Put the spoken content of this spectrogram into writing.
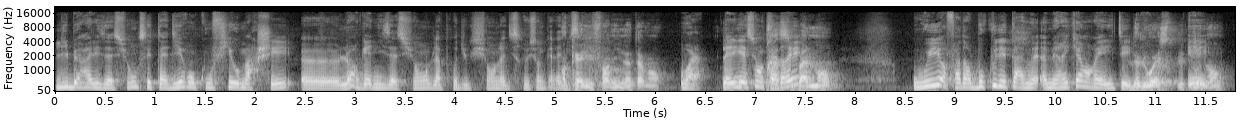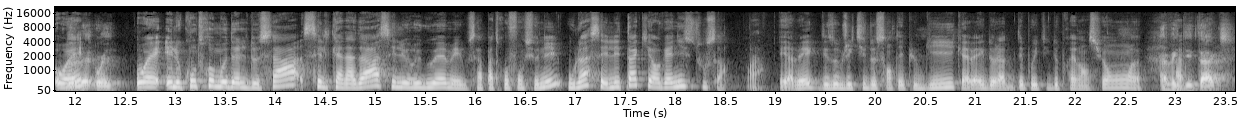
libéralisation, c'est-à-dire on confie au marché euh, l'organisation de la production, de la distribution de En cannabis. Californie notamment. Voilà. La légalisation encadrée. Principalement Oui, enfin dans beaucoup d'États am- américains en réalité. de l'Ouest plutôt, Et- non? ouais. De Oui. Ouais, et le contre-modèle de ça, c'est le Canada, c'est l'Uruguay, mais où ça n'a pas trop fonctionné, où là, c'est l'État qui organise tout ça. Voilà. Et avec des objectifs de santé publique, avec de la, des politiques de prévention, euh, Avec des taxes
